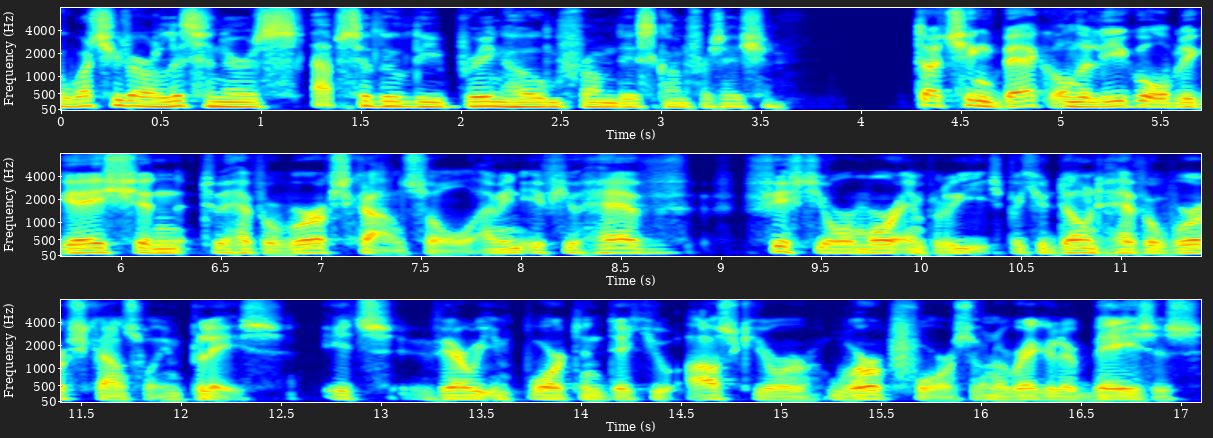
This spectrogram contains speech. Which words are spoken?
what should our listeners absolutely bring home from this conversation? Touching back on the legal obligation to have a works council, I mean, if you have 50 or more employees, but you don't have a works council in place, it's very important that you ask your workforce on a regular basis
